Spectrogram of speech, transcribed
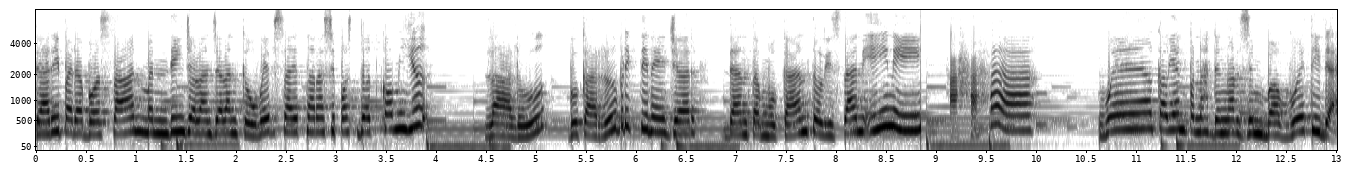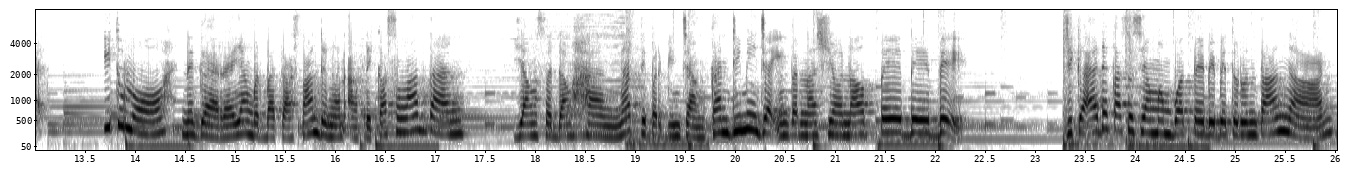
Daripada bosan, mending jalan-jalan ke website narasipos.com yuk. Lalu, buka rubrik teenager dan temukan tulisan ini. Hahaha. Well, kalian pernah dengar Zimbabwe tidak? Itu loh, negara yang berbatasan dengan Afrika Selatan yang sedang hangat diperbincangkan di meja internasional PBB jika ada kasus yang membuat PBB turun tangan,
